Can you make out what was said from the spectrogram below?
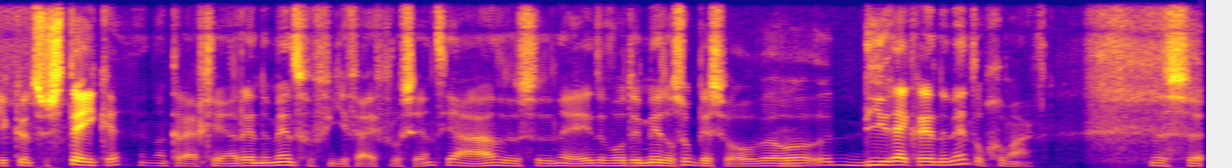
je kunt ze steken en dan krijg je een rendement van 4, 5 procent. Ja, dus eh, nee, er wordt inmiddels ook best wel, wel direct rendement opgemaakt. Dus eh,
